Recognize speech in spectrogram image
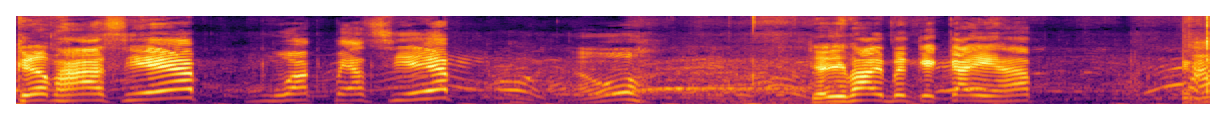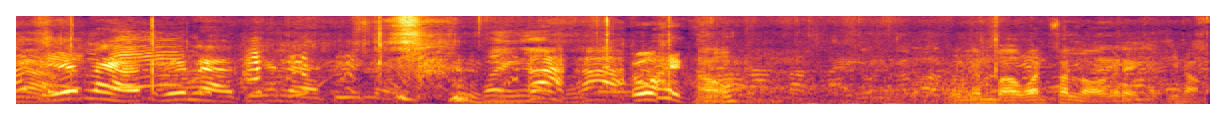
เกือบหาเสียบหมวกแปดเสียบเอาเดี๋ยวที่พายเบิ่งไกลๆครับเตียนแหละเตียนแหละเตียนแหละเตียนแหละไปงานโอ้ยเอาลงน้ำเบาวันฟันหลอก็ได้ครับพี่น้อง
